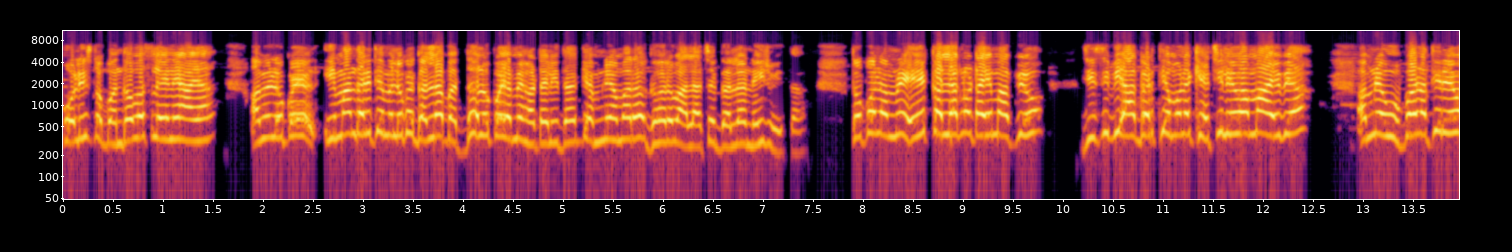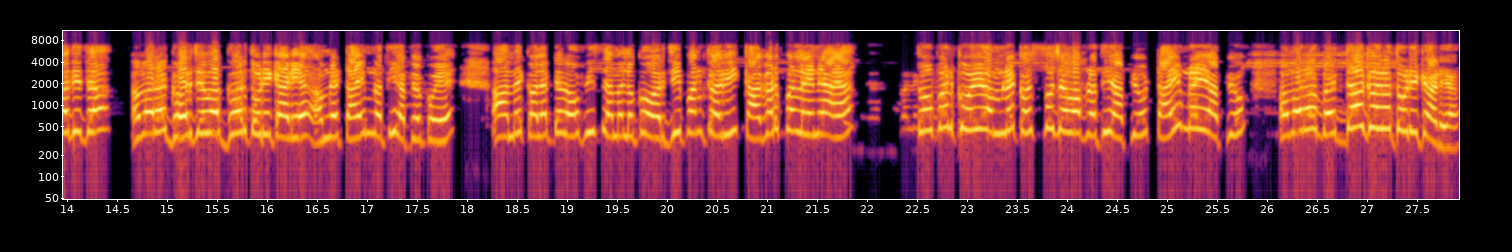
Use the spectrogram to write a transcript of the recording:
પોલીસનો બંદોબસ્ત લઈને આયા. અમે લોકોએ ઈમાનદારીથી અમે લોકો ગલ્લા બધા લોકોએ અમે હટાવી લીધા કે અમને અમારા ઘર વાલા છે ગલ્લા નહીં જોઈતા. તો પણ અમને એક કલાકનો ટાઈમ આપ્યો. જીસીબી આગળથી અમને ખેંચી લેવામાં આવ્યા. અમને ઊભા નથી રહેવા દીધા. અમારા ઘર જેવા ઘર તોડી કાઢ્યા. અમને ટાઈમ નથી આપ્યો કોઈએ. આ અમે કલેક્ટર ઓફિસે અમે લોકો અરજી પણ કરી કાગળ પણ લઈને આયા. તો પણ કોઈ અમને કશો જવાબ નથી આપ્યો ટાઈમ નહીં આપ્યો. અમારા બધા ઘરો તોડી કાઢ્યા.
